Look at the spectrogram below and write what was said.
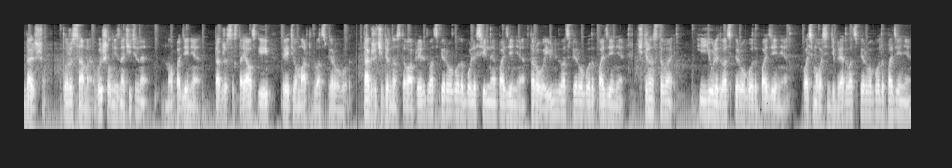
Дальше. То же самое. Вышел незначительно, но падение также состоялось и 3 марта 2021 года. Также 14 апреля 2021 года более сильное падение, 2 июня 2021 года падение, 14 июля 2021 года падение, 8 сентября 2021 года падение,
